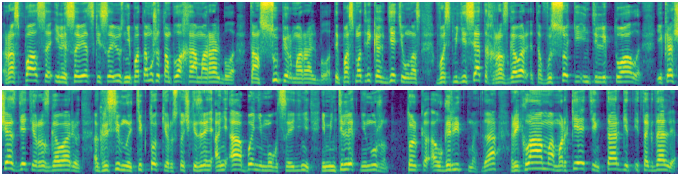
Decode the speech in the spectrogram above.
распался или Советский Союз не потому, что там плохая мораль была, там супер мораль была. Ты посмотри, как дети у нас в 80-х разговаривают, это высокие интеллектуалы, и как сейчас дети разговаривают, агрессивные тиктокеры с точки зрения, они А, Б не могут соединить. Им интеллект не нужен только алгоритмы, да, реклама, маркетинг, таргет и так далее.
